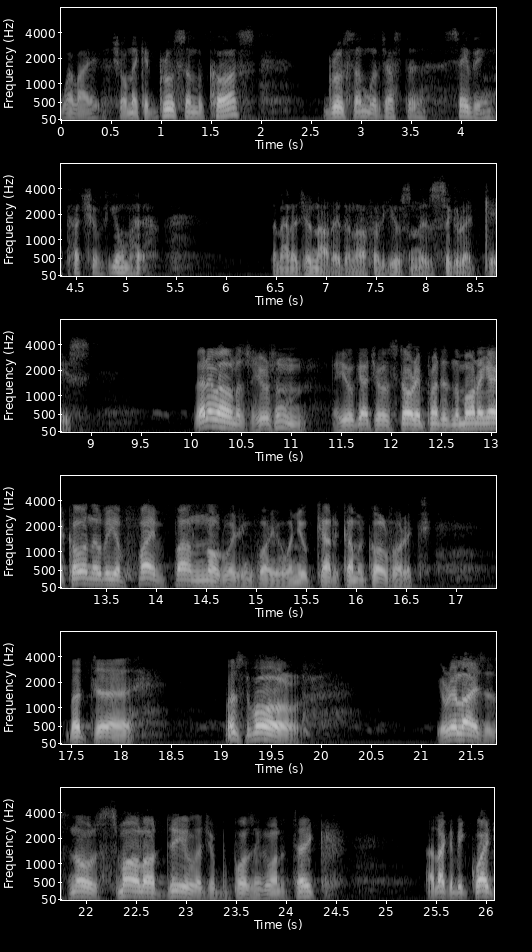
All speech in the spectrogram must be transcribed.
Well, I shall make it gruesome, of course. Gruesome with just a saving touch of humor. The manager nodded and offered Hewson his cigarette case. Very well, Mr. Hewson. You'll get your story printed in the Morning Echo, and there'll be a five-pound note waiting for you when you care to come and call for it. But, uh, first of all, you realize it's no small ordeal that you're proposing to undertake. I'd like to be quite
